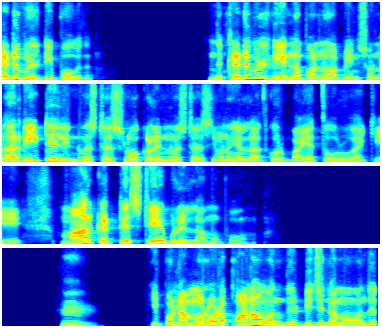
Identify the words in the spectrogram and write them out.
கிரெடிபிலிட்டி போகுது. இந்த கிரெடிபிலிட்டி. என்ன பண்ணும் அப்படின்னு சொன்னா, ரீட்டெயில் இன்வெஸ்டர்ஸ், லோக்கல் இன்வெஸ்டர்ஸ் இவனுங்க எல்லாத்துக்கும் ஒரு பயத்த உருவாக்கி, மார்க்கெட்டு ஸ்டேபிள் இல்லாம போகும். இப்போ நம்மளோட பணம் வந்து டிஜி நம்ம வந்து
